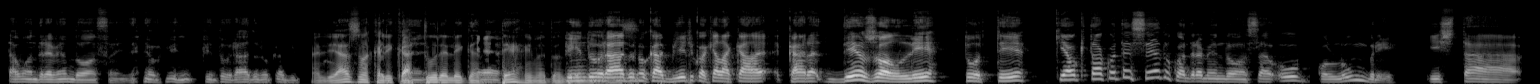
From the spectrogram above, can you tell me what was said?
está o André Mendonça, entendeu? pendurado no cabide. Aliás, uma caricatura é, elegantérrima é, do André Pendurado Mendonça. no cabide com aquela cara, cara desolé, totê, que é o que está acontecendo com o André Mendonça. O Columbre está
